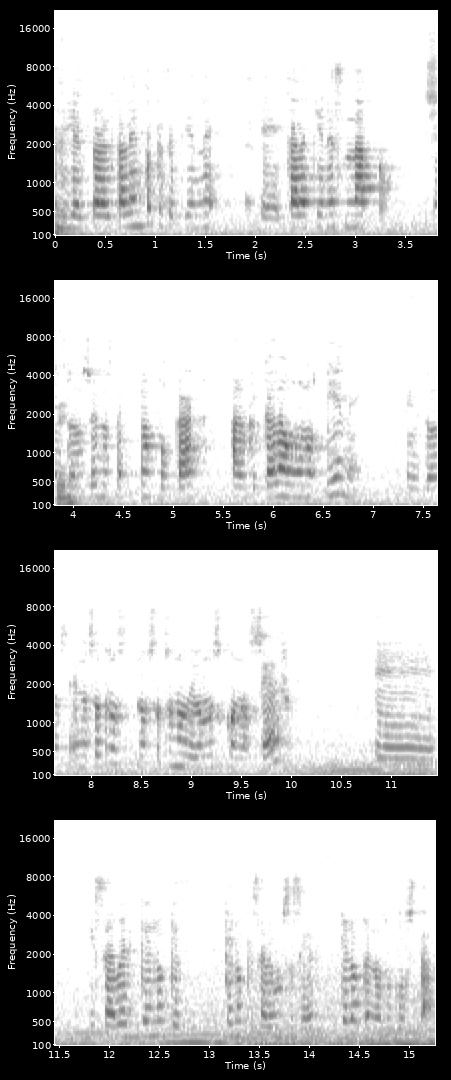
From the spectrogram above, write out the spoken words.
Y el, pero el talento que se tiene, eh, cada quien es nato. Entonces nos tenemos que enfocar a lo que cada uno tiene. Entonces nosotros, nosotros nos debemos conocer eh, y saber qué es lo que qué es lo que sabemos hacer, qué es lo que nos gusta,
